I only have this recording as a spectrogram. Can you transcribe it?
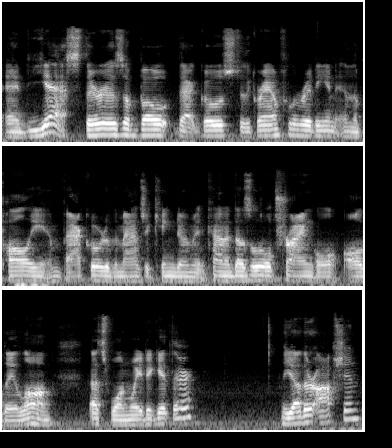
And yes, there is a boat that goes to the Grand Floridian and the Poly and back over to the Magic Kingdom. It kind of does a little triangle all day long. That's one way to get there. The other option,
